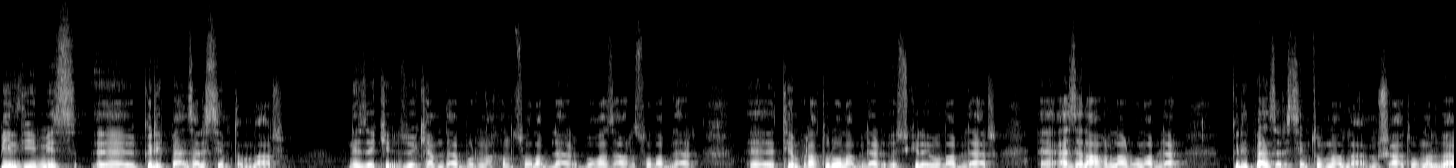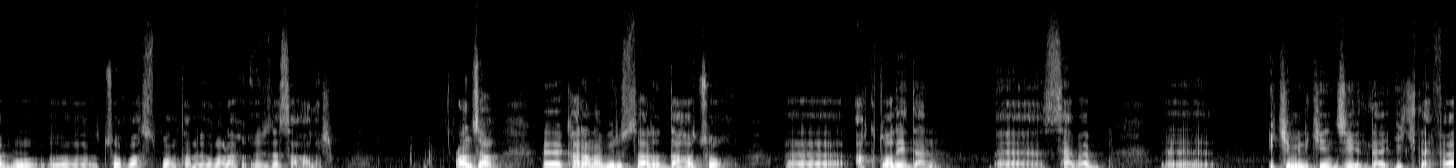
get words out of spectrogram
Bildiyimiz qrip bənzəri simptomlar, necə ki, zökəmdə burun axıntısı ola bilər, boğaz ağrısı ola bilər, e, temperatur ola bilər, öskürək ola bilər, e, əzələ ağrıları ola bilər. Qrip bənzəri simptomlarla müşahidə olunur və bu çox vaxt spontan olaraq özdə sağalır. Ancaq koronavirusları daha çox aktual edən səbəb e, 2002-ci ildə ilk dəfə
